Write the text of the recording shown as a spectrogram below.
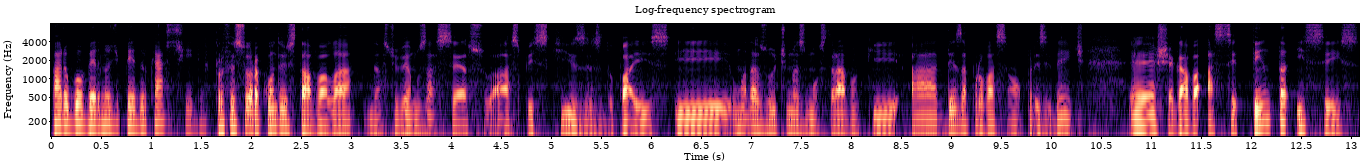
para o governo de Pedro Castilho. Professora, quando eu estava lá, nós tivemos acesso às pesquisas do país e uma das últimas mostravam que a desaprovação ao presidente eh, chegava a 76%.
